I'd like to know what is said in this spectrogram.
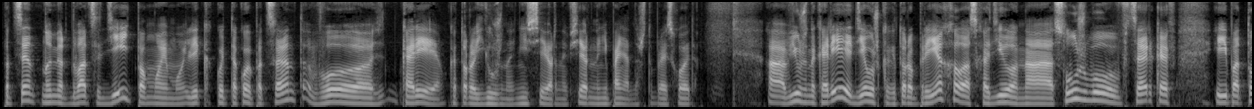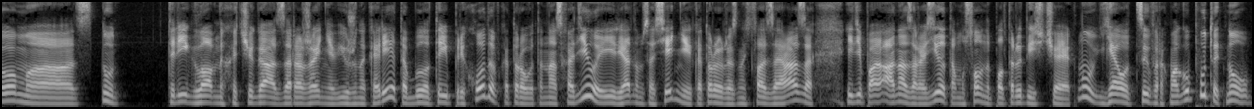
пациент номер 29, по-моему, или какой-то такой пациент в Корее, который южный, не северный. В северной непонятно, что происходит. А, в Южной Корее девушка, которая приехала, сходила на службу в церковь, и потом, а, ну, три главных очага заражения в Южной Корее. Это было три прихода, в которые вот она сходила, и рядом соседние, которые разнеслась зараза. И типа она заразила там условно полторы тысячи человек. Ну, я вот в цифрах могу путать, но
